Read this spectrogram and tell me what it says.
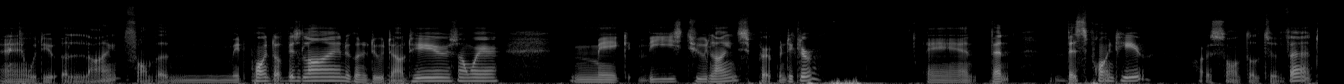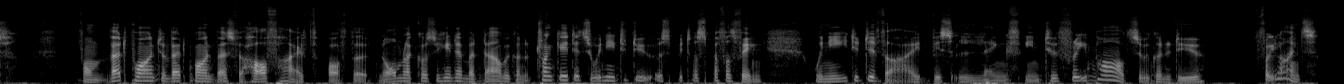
And we do a line from the midpoint of this line. We're going to do it out here somewhere. Make these two lines perpendicular. And then this point here horizontal to that. From that point to that point that's the half height of the normal icosahedron but now we're going to truncate it so we need to do a bit of a special thing. We need to divide this length into three parts. So we're going to do three lines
